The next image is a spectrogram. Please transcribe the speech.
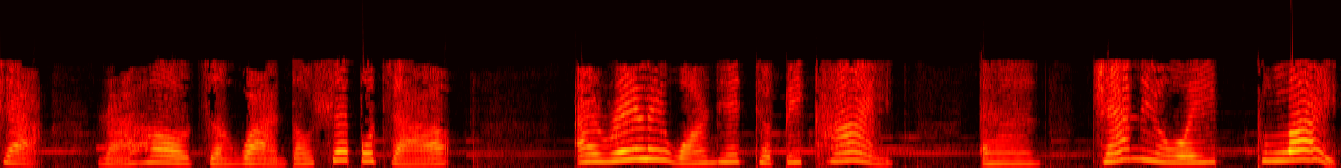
想，然后整晚都睡不着。I really wanted to be kind and genuinely polite.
